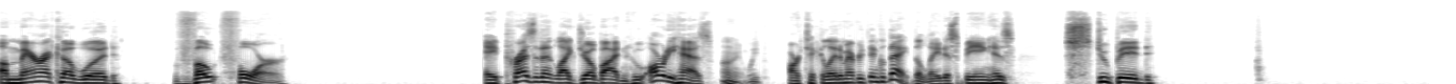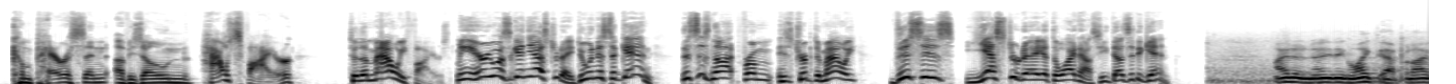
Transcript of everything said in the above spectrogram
America would vote for a president like Joe Biden, who already has, I mean, we've articulate him every single day. The latest being his stupid comparison of his own house fire to the Maui fires. I mean, here he was again yesterday doing this again. This is not from his trip to Maui. This is yesterday at the White House. He does it again. I didn't anything like that, but I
